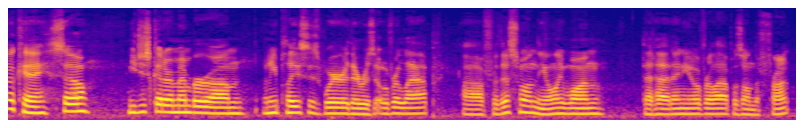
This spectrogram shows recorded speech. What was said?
Okay, so you just got to remember um, any places where there was overlap. Uh, for this one, the only one that had any overlap was on the front.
